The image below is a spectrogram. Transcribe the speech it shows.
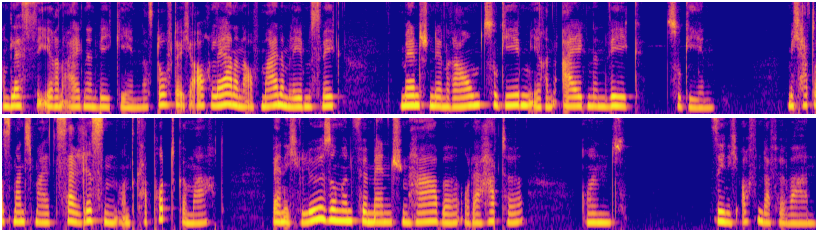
und lässt sie ihren eigenen Weg gehen. Das durfte ich auch lernen auf meinem Lebensweg, Menschen den Raum zu geben, ihren eigenen Weg zu gehen. Mich hat es manchmal zerrissen und kaputt gemacht, wenn ich Lösungen für Menschen habe oder hatte und sie nicht offen dafür waren,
